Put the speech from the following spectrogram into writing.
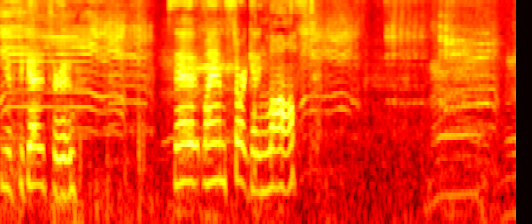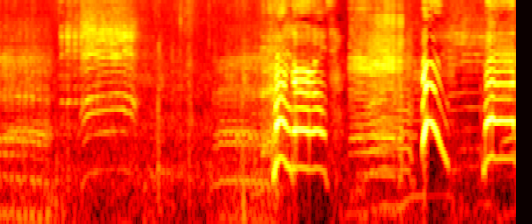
you have to go through. So lambs start getting lost. Come on, girls. Woo! Come on.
